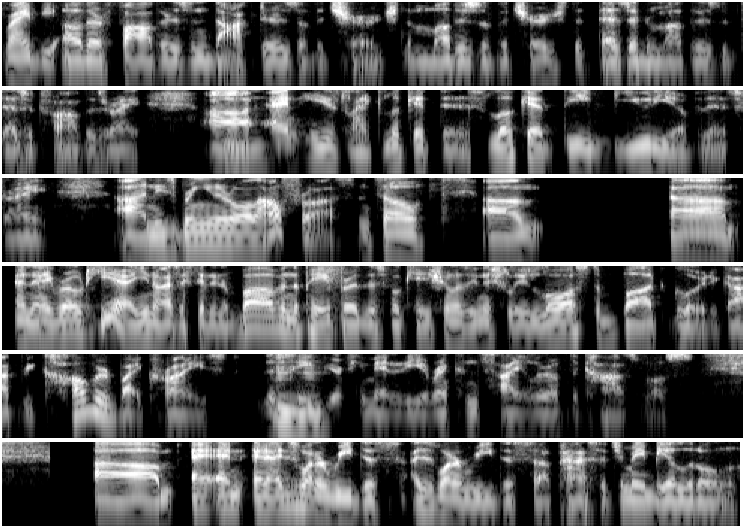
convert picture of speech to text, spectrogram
right? The other fathers and doctors of the church, the mothers of the church, the desert mothers, the desert fathers, right? Uh, mm. And he's like, look at this, look at the beauty of this, right? Uh, and he's bringing it all out for us. And so, um, um, and I wrote here, you know, as I stated above in the paper, this vocation was initially lost, but glory to God, recovered by Christ, the mm-hmm. Savior of humanity, a reconciler of the cosmos. Um, and and I just want to read this. I just want to read this uh, passage. It may be a little,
